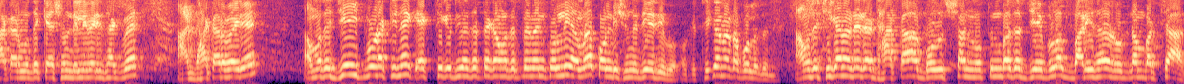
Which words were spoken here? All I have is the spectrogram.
ঢাকার মধ্যে ক্যাশ অন ডেলিভারি থাকবে আর ঢাকার বাইরে আমাদের যেই প্রোডাক্টটি নেক এক থেকে দুই হাজার টাকা আমাদের পেমেন্ট করলেই আমরা কন্ডিশনে দিয়ে দিব। ওকে ঠিকানাটা বলে দেন। আমাদের ঠিকানাটা এটা Dhaka Gulshan Notun Bazar J block Baridhara road number চার।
